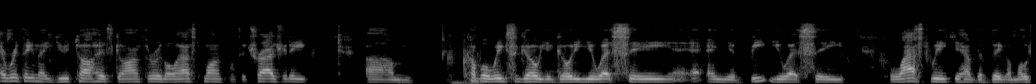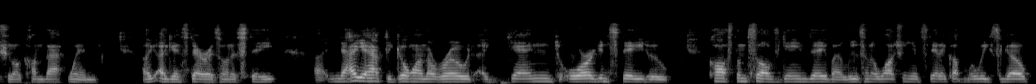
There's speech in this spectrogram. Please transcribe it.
everything that Utah has gone through the last month with the tragedy. Um, a couple of weeks ago, you go to USC and you beat USC. Last week, you have the big emotional comeback win against Arizona State. Uh, now you have to go on the road again to Oregon State, who cost themselves game day by losing to Washington State a couple of weeks ago.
